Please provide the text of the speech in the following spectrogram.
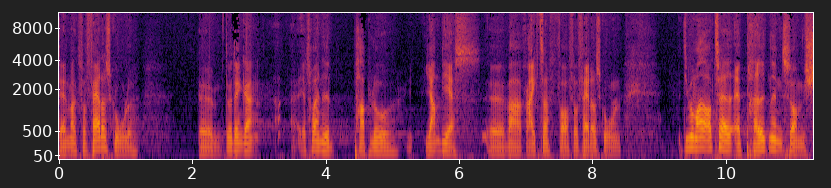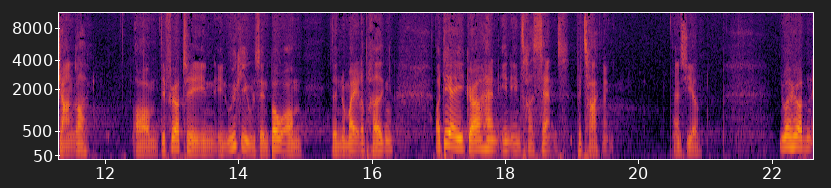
Danmarks Forfatterskole. Øh, det var dengang, jeg tror han hed Pablo Jambias, øh, var rektor for Forfatterskolen. De var meget optaget af prædikenen som genre, og det førte til en, en udgivelse, en bog om den normale prædiken. Og deri gør han en interessant betragtning. Han siger, nu har jeg hørt en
